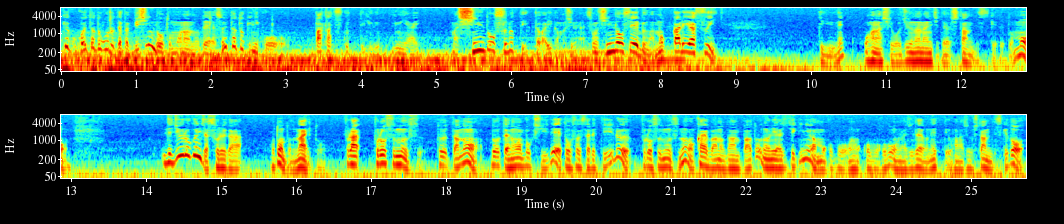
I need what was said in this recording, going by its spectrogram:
結構こういったところでやっぱ微振動を伴うので、そういった時にこう、バタつくっていう意味合い、まあ、振動するって言った方がいいかもしれない。その振動成分が乗っかりやすいっていうね、お話を17インチではしたんですけれども、で、16インチはそれがほとんどないと。プラプロスムース、トヨタの胴体ノアボクシーで搭載されているプロスムースの海馬のダンパーと乗り味的にはもうほぼほぼほぼ同じだよねっていうお話をしたんですけど、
